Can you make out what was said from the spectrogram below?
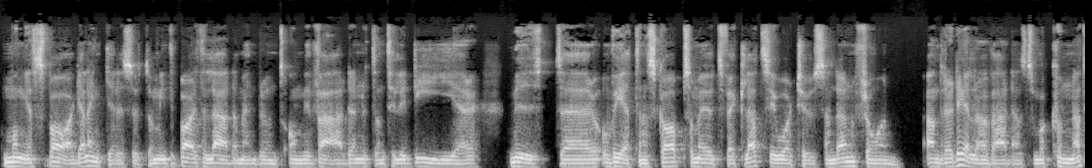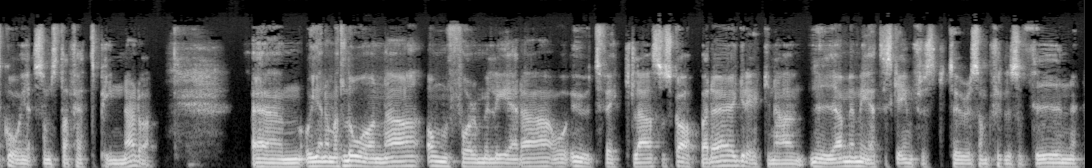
och många svaga länkar dessutom. Inte bara till lärda män runt om i världen utan till idéer, myter och vetenskap som har utvecklats i årtusenden från andra delar av världen som har kunnat gå som stafettpinnar. Då. Um, och genom att låna, omformulera och utveckla så skapade grekerna nya memetiska infrastrukturer som filosofin,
